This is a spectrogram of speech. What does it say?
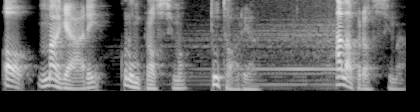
o magari con un prossimo tutorial. Alla prossima!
